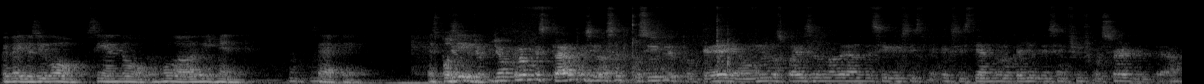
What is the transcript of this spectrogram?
pero yo sigo siendo un jugador vigente. O sea que es posible. Yo, yo, creo que es claro que sí va a ser posible, porque aún en los países más grandes sigue existiendo lo que ellos dicen fee for service, ¿verdad?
